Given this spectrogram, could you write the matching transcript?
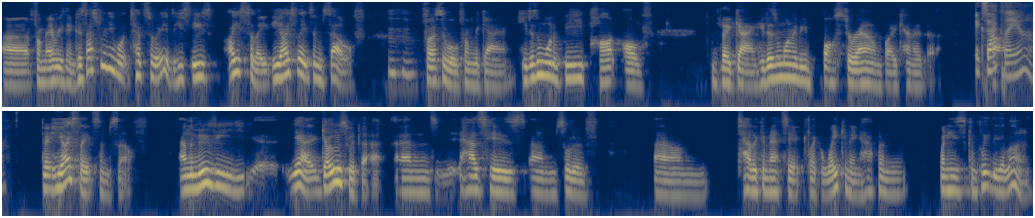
uh, from everything because that's really what Tetsuo is. He's he's isolate. He isolates himself hmm first of all from the gang. He doesn't want to be part of the gang. He doesn't want to be bossed around by Kaneda Exactly. Yeah. but he isolates himself. And the movie, uh, yeah, it goes with that and has his um, sort of um, telekinetic like awakening happen when he's completely alone.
